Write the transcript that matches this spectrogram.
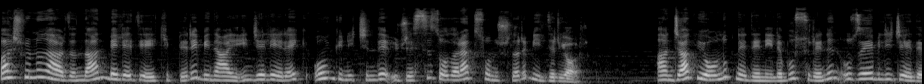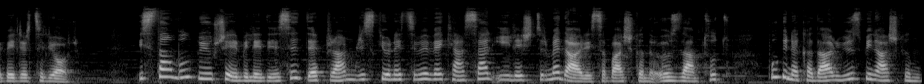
Başvurunun ardından belediye ekipleri binayı inceleyerek 10 gün içinde ücretsiz olarak sonuçları bildiriyor. Ancak yoğunluk nedeniyle bu sürenin uzayabileceği de belirtiliyor. İstanbul Büyükşehir Belediyesi Deprem Risk Yönetimi ve Kentsel İyileştirme Dairesi Başkanı Özlem Tut, bugüne kadar 100 bin aşkın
